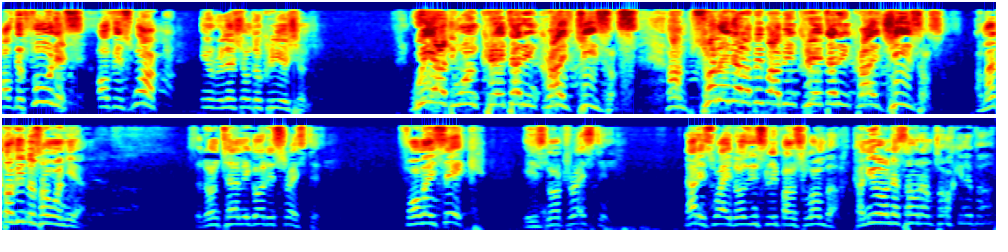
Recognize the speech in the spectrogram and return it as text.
of the fullness of his work in relation to creation. We are the one created in Christ Jesus. And so many other people have been created in Christ Jesus. Am I talking to someone here? So don't tell me God is resting. For my sake, He's not resting. That is why He doesn't sleep and slumber. Can you understand what I'm talking about?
